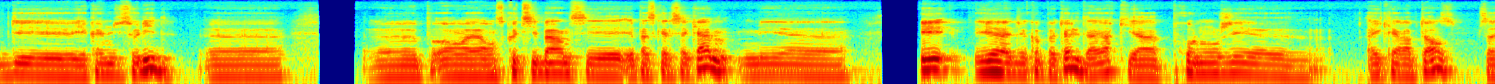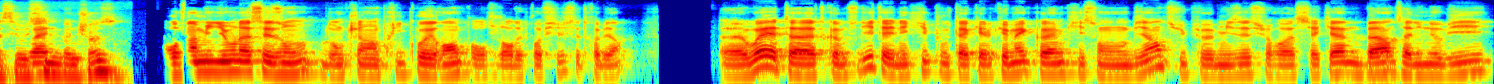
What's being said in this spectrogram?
des, il y a quand même du solide. Euh, euh, en, en, Scotty Barnes et, et Pascal Sakam, mais et, et Jacob Potel derrière qui a prolongé avec les Raptors, ça c'est aussi une bonne chose. Pour 20 millions la saison, donc un prix cohérent pour ce genre de profil, c'est très bien. Euh, ouais, as, comme tu dis, tu as une équipe où tu as quelques mecs quand même qui sont bien. Tu peux miser sur Siakam, Barnes, Aninobi.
